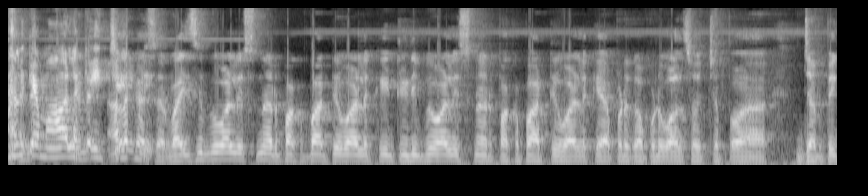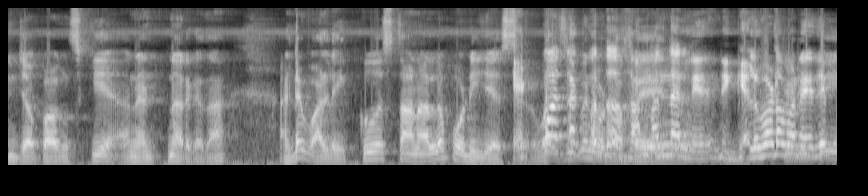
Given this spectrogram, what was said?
అందుకే మా వాళ్ళకి అలా ఇచ్చేయండి. కాదు సార్. వైసీపీ వాళ్ళు ఇస్తున్నారు పక్క పార్టీ వాళ్ళకి టీడీపీ వాళ్ళు ఇస్తున్నారు పక్క పార్టీ వాళ్ళకి అప్పటికప్పుడు వలస వచ్చే జంపింగ్ జపాంగ్స్కి అని అంటున్నారు కదా. అంటే వాళ్ళు ఎక్కువ స్థానాల్లో పోటీ చేస్తారు. సంబంధం లేదండి గెలవడం అనేది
